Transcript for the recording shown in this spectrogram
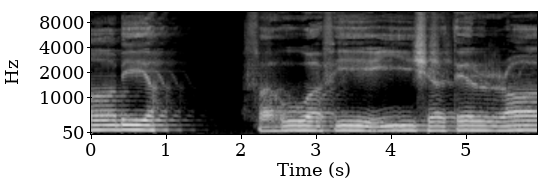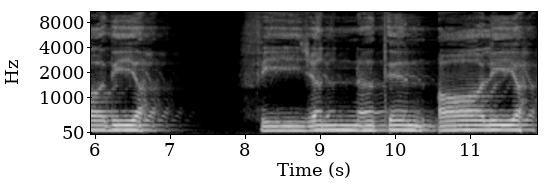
حسابيه فهو في عيشة راضية في جنة عالية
